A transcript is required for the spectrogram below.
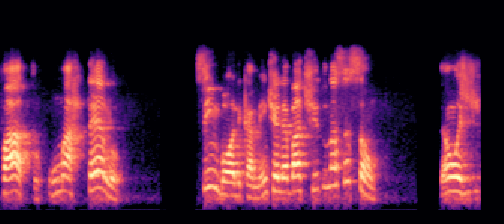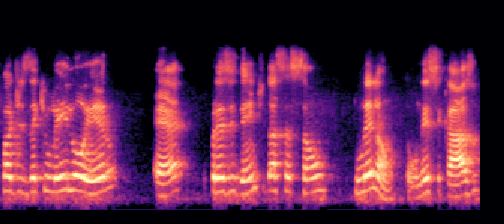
fato, o martelo simbolicamente, ele é batido na sessão. Então, a gente pode dizer que o leiloeiro é o presidente da sessão do leilão. Então, nesse caso,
